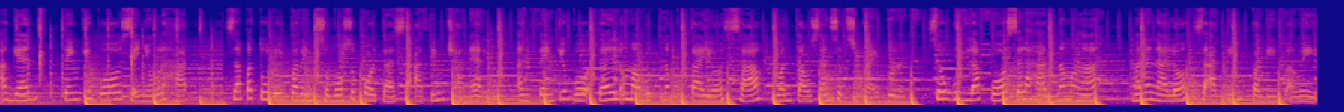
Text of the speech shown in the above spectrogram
Again, thank you po sa inyong lahat sa patuloy pa rin sumusuporta sa ating channel. And thank you po dahil umabot na po tayo sa 1,000 subscriber. So good luck po sa lahat ng mga mananalo sa ating pag-giveaway.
